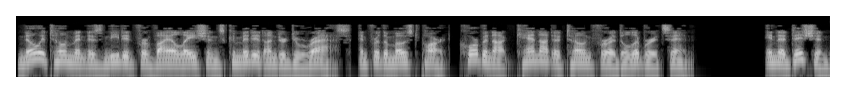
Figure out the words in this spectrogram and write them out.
No atonement is needed for violations committed under duress, and for the most part, korbanot cannot atone for a deliberate sin. In addition,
